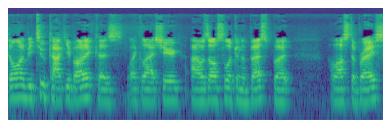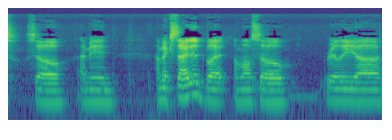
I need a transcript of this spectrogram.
don't want to be too cocky about it because, like last year, I was also looking the best, but I lost to Bryce. So, I mean, I'm excited, but I'm also really uh,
